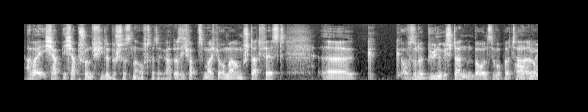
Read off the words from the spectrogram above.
Aber ich habe ich hab schon viele beschissene Auftritte gehabt. Also ich habe zum Beispiel auch mal am Stadtfest äh, auf so einer Bühne gestanden bei uns im Wuppertal.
